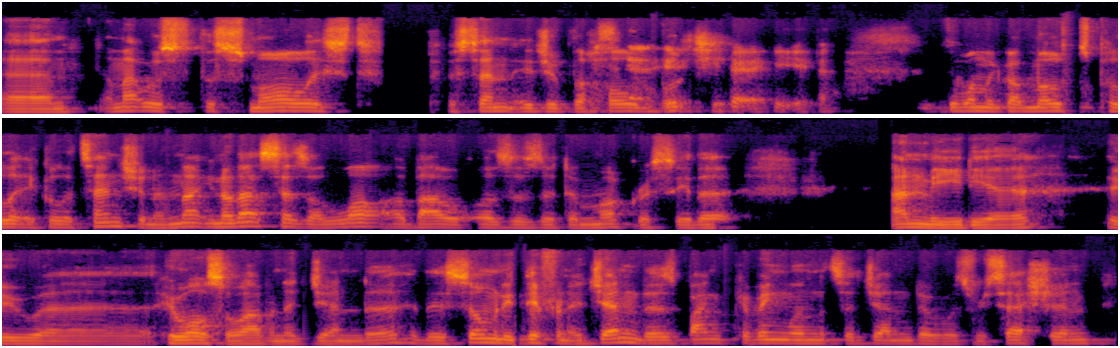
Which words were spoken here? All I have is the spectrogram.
um, and that was the smallest percentage of the whole budget yeah, yeah. the one that got most political attention and that you know that says a lot about us as a democracy that and media who uh, who also have an agenda. There's so many different agendas. Bank of England's agenda was recession.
